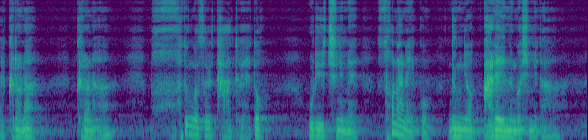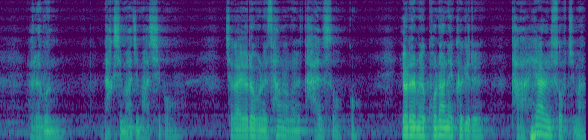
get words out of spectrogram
예, 그러나 그러나 모든 것을 다 돼도 우리 주님의 손 안에 있고 능력 아래에 있는 것입니다. 여러분 낙심하지 마시고 제가 여러분의 상황을 다할수 없고 여러분의 고난의 크기를 다 헤아릴 수 없지만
